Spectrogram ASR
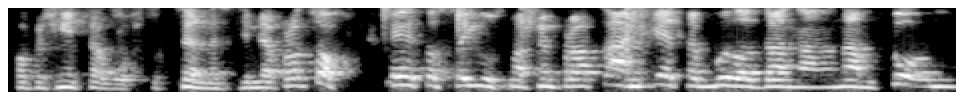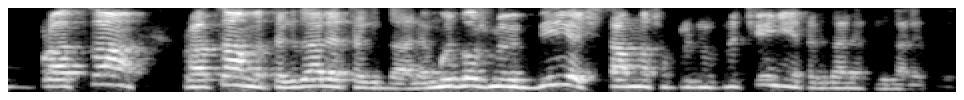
по причине того, что ценность земля праотцов – это союз с нашими праотцами, это было дано нам то, праотцам, праотцам и так далее, и так далее. Мы должны беречь, там наше предназначение и так далее, и так далее. И так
